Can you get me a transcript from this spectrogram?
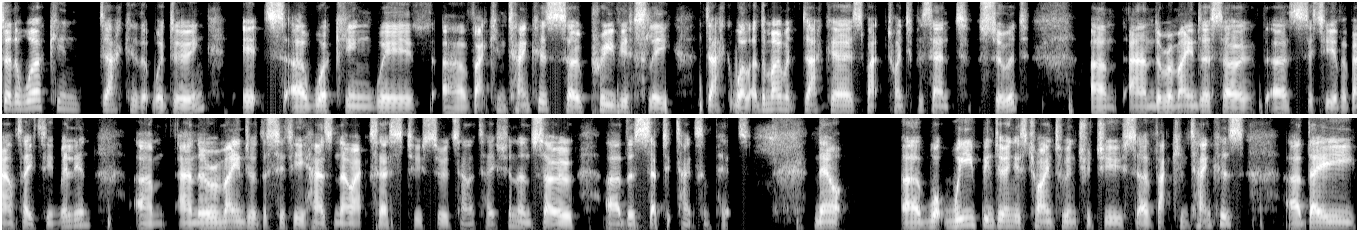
So the work in Dhaka that we're doing, it's uh, working with uh, vacuum tankers. So previously, Dhaka, well, at the moment, Dhaka is about 20% sewered, um, and the remainder, so a city of about 18 million, um, and the remainder of the city has no access to sewage sanitation, and so uh, there's septic tanks and pits. Now, uh, what we've been doing is trying to introduce uh, vacuum tankers. Uh, they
